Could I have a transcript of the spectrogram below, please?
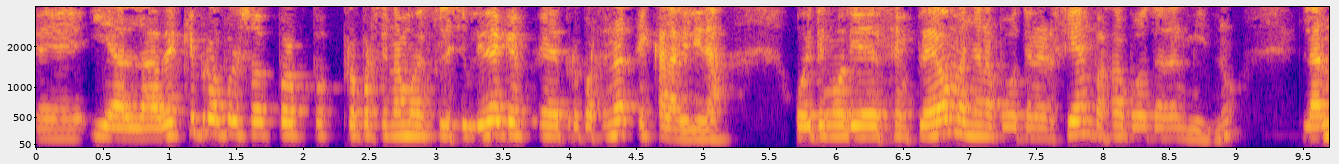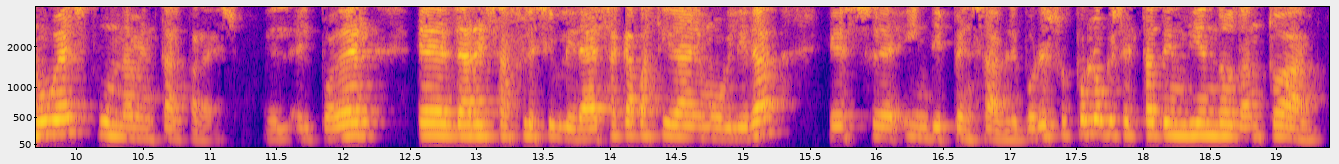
y a la vez que proporcionamos flexibilidad, hay que proporcionar escalabilidad. Hoy tengo 10 empleados, mañana puedo tener 100, pasado puedo tener 1000, ¿no? La nube es fundamental para eso. El, poder dar esa flexibilidad, esa capacidad de movilidad es eh, indispensable. Por eso es por lo que se está tendiendo tanto a,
